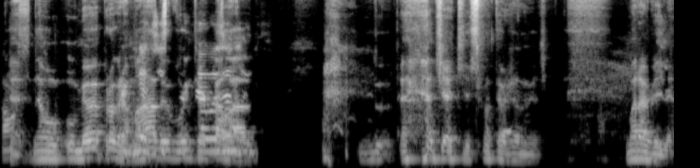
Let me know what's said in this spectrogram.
É, não, o meu é programado, eu vou intercalado. Do... Adiadíssimo até hoje à noite. Maravilha.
